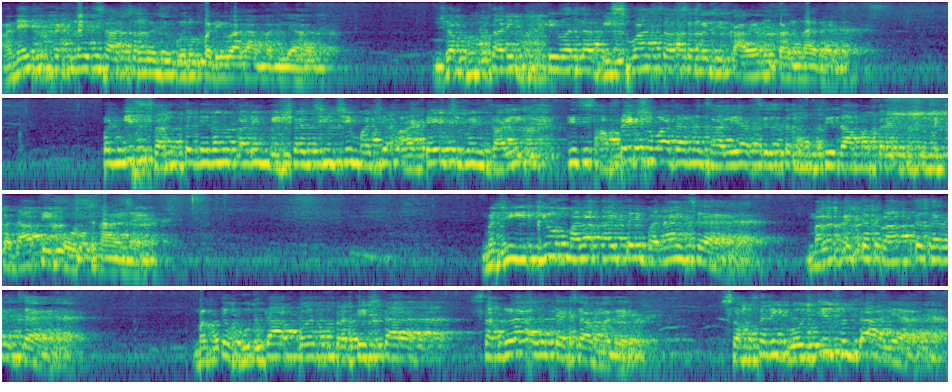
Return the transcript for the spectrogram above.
अनेक घटना आहेत सत्संगाची गुरु परिवारामधल्या ज्या भक्तांनी भक्तीमधला विश्वास सत्संगाची कायम करणार आहे पण मी संत निरंकारी मिशनची जी माझी अटॅचमेंट झाली ती सापेक्षवादानं झाली असेल तर मुक्तीधामापर्यंत तुम्ही कदापि पोहोचणार नाही. म्हणजे इथून मला काहीतरी बनायचं आहे मला काहीतरी प्राप्त करायचं आहे. मग ते हुद्दा पद प्रतिष्ठा सगळं आलं त्याच्यामध्ये. संसारिक गोष्टी सुद्धा आल्या.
